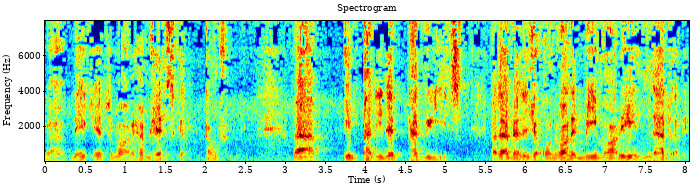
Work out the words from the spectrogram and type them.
و به یک اعتبار هم جنس کرد و این پدیده طبیعی است و در نتیجه عنوان بیماری نداریم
